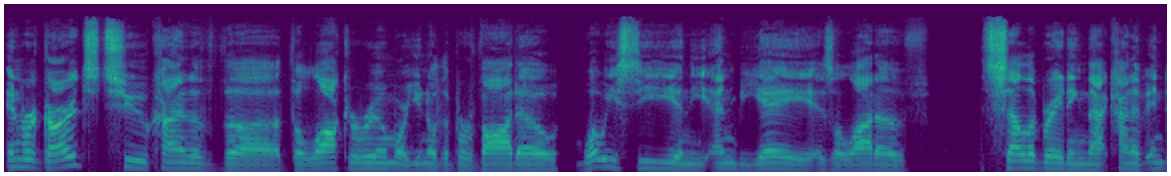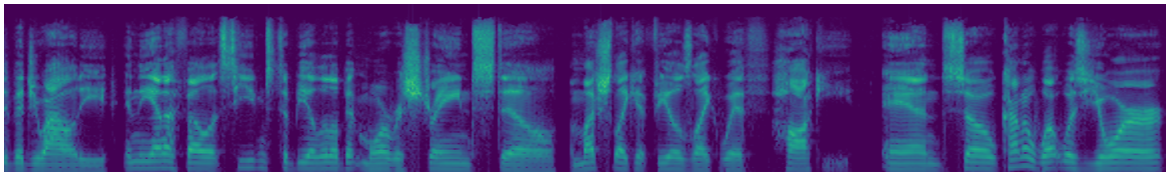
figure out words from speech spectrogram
in regards to kind of the the locker room or you know the bravado, what we see in the NBA is a lot of celebrating that kind of individuality. In the NFL, it seems to be a little bit more restrained still, much like it feels like with hockey. And so, kind of, what was your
